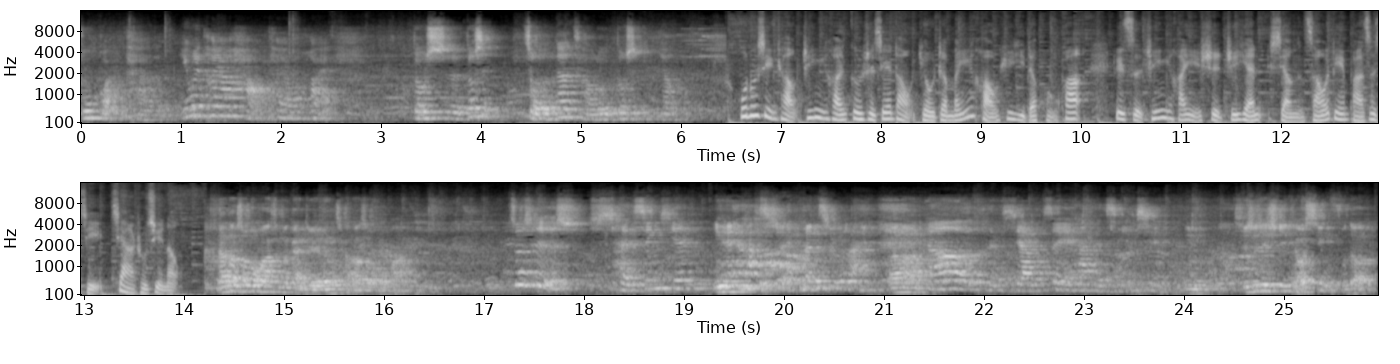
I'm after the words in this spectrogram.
不管他的，因为他要好，他要坏，都是都是走的那条路都是一样的。活动现场，陈意涵更是接到有着美好寓意的捧花。对此，陈意涵也是直言想早点把自己嫁出去呢。拿到手捧花什么感觉？能抢到手捧花？就是很新鲜，因为它水喷出来，然后很香，所以它很新鲜。嗯，其实这是一条幸福的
